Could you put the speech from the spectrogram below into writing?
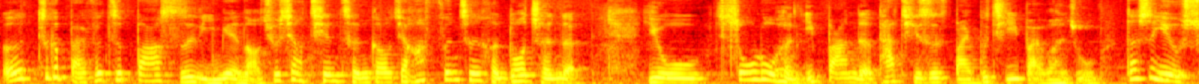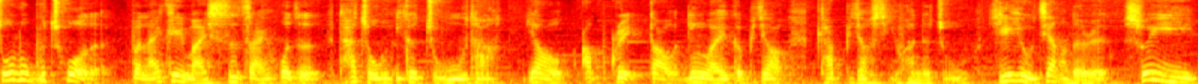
而这个百分之八十里面呢，就像千层糕这样，它分成很多层的。有收入很一般的，他其实买不起一百万主，但是也有收入不错的，本来可以买私宅，或者他从一个主屋他要 upgrade 到另外一个比较他比较喜欢的主屋，也有这样的人。所以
